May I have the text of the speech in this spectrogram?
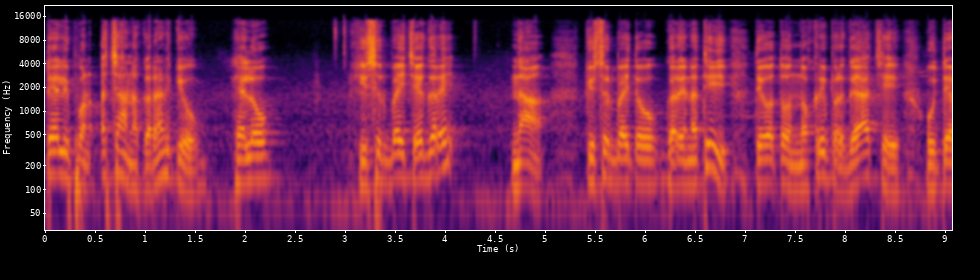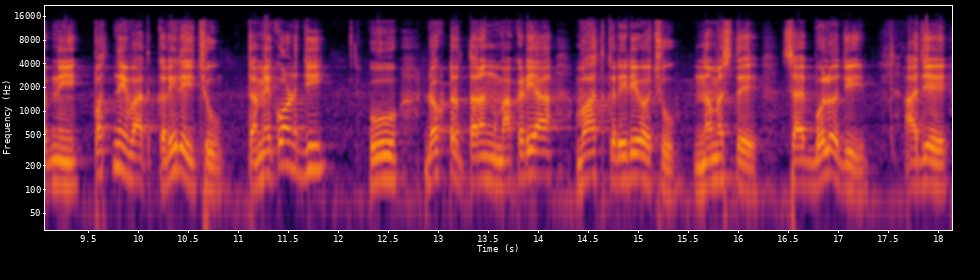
ટેલિફોન અચાનક રણક્યો. હેલો કિશોરભાઈ છે ઘરે? ના. કિશોરભાઈ તો ઘરે નથી, તેઓ તો નોકરી પર ગયા છે. હું તેમની પત્ની વાત કરી રહી છું. તમે કોણ જી? હું ડૉક્ટર તરંગ માકડિયા વાત કરી રહ્યો છું. નમસ્તે. સાહેબ, બોલો જી. આજે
